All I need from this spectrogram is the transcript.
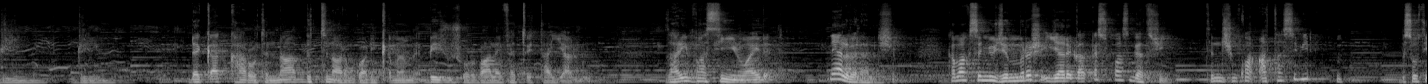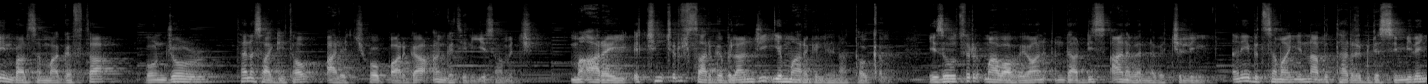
ድሪን ድሪን ደቃቅ ካሮትና ብትን አረንጓዴ ቅመም ቤዡ ሾርባ ላይ ፈጦ ይታያሉ። ዛሬም ፓስቲኒ ነው አይደል? እኔ አልበላልሽም። ከማክሰኞ ጀምረሽ እያለቃቀስኩ አስጋትሽኝ። ትንሽ እንኳን አታስቢልኝም? ብሶቴን ባልሰማ ገፍታ bonjour ተነሳ ጌታው አለች ሆፕ አርጋ አንገቴን እየሳመች። ማዕረይ እችን ጭርስ አርገ ብላ እንጂ የማረግልህን አታውቅም። የዘውትር ማባቢያዋን እንደ አዲስ አነበነበችልኝ። እኔ ብትሰማኝና ብታደርግ ደስ የሚለኝ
